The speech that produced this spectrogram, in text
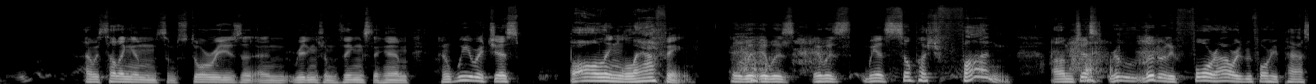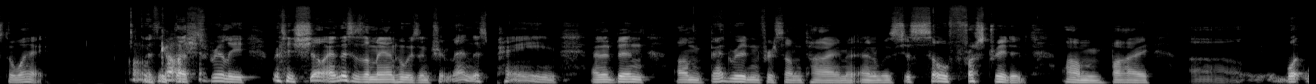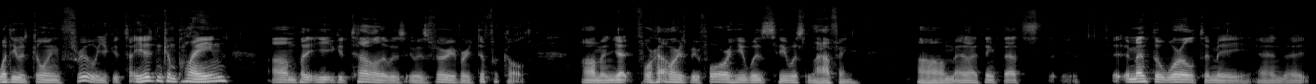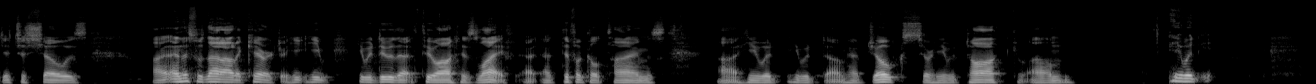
I was telling him some stories and, and, reading some things to him, and we were just bawling, laughing. It, was, it was it was we had so much fun. Um, just literally four hours before he passed away. Oh, I think gosh. that's really, really show. And this is a man who was in tremendous pain and had been um, bedridden for some time and, and was just so frustrated um, by uh, what what he was going through. You could tell he didn't complain, um, but he, you could tell it was it was very very difficult. Um, and yet, four hours before, he was he was laughing, um, and I think that's it, it, meant the world to me, and uh, it just shows. Uh, and this was not out of character. He he he would do that throughout his life at, at difficult times uh, he would he would um, have jokes or he would talk. Um, he would.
